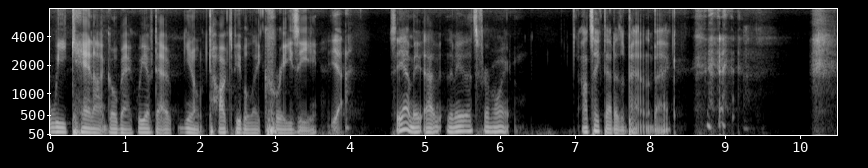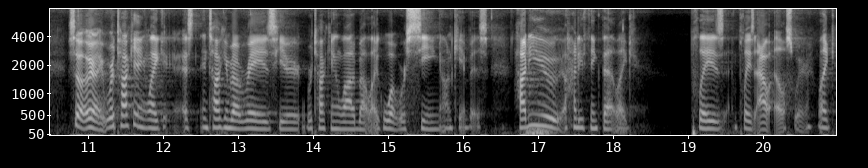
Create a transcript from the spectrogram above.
we cannot go back. We have to, you know, talk to people like crazy. yeah. So yeah, maybe uh, maybe that's a fair point. I'll take that as a pat on the back. So all right, we're talking like in talking about Raise here, we're talking a lot about like what we're seeing on campus. How do you how do you think that like plays plays out elsewhere? Like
